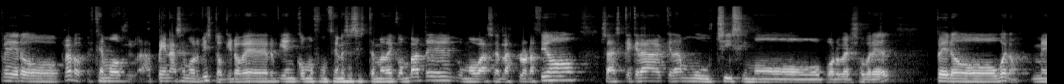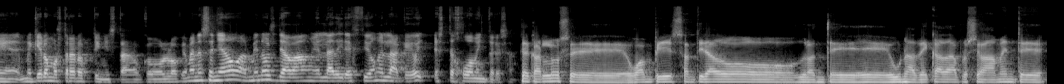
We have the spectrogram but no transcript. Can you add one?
pero claro, es que hemos, apenas hemos visto. Quiero ver bien cómo funciona ese sistema de combate, cómo va a ser la exploración. O sea, es que queda, queda muchísimo por ver sobre él. Pero bueno, me, me, quiero mostrar optimista. Con lo que me han enseñado, al menos ya van en la dirección en la que hoy este juego me interesa. Carlos, eh, One Piece han tirado durante una década aproximadamente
